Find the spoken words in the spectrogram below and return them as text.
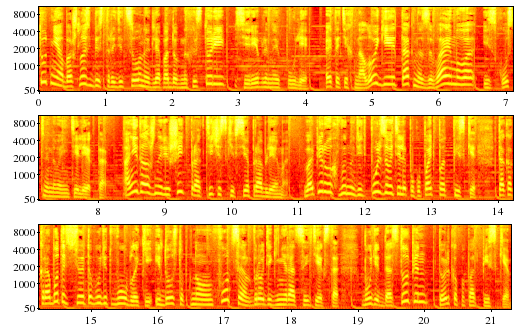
тут не обошлось без традиционной для подобных историй серебряной пули. Это технологии так называемого искусственного интеллекта. Они должны решить практически все проблемы. Во-первых, вынудить пользователя покупать подписки, так как работать все это будет в облаке, и доступ к новым функциям, вроде генерации текста, будет доступен только по подписке.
